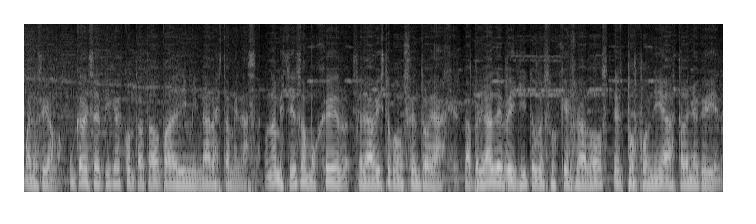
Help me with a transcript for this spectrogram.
Bueno, sigamos. Un cabeza de pija es contratado para eliminar a esta amenaza. Una misteriosa mujer se la ha visto con un centro de ángel. La pelea de Bellito vs Kefla 2 es posponida hasta el año que viene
